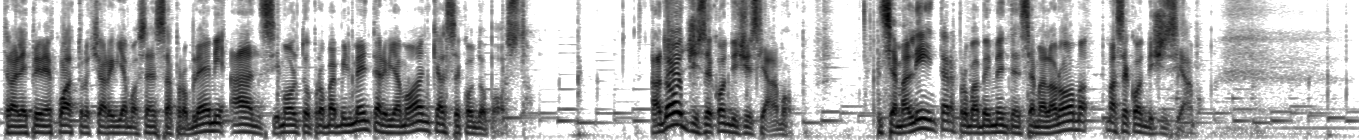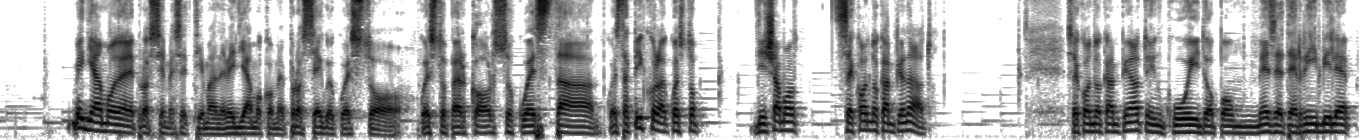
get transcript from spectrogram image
Tra le prime quattro ci arriviamo senza problemi, anzi molto probabilmente arriviamo anche al secondo posto. Ad oggi secondi ci siamo, insieme all'Inter, probabilmente insieme alla Roma, ma secondi ci siamo. Vediamo nelle prossime settimane, vediamo come prosegue questo, questo percorso, questa, questa piccola, questo diciamo secondo campionato. Secondo campionato in cui dopo un mese terribile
